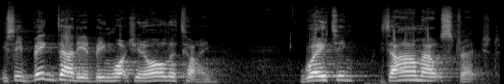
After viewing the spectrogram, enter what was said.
You see, Big Daddy had been watching all the time, waiting, his arm outstretched,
